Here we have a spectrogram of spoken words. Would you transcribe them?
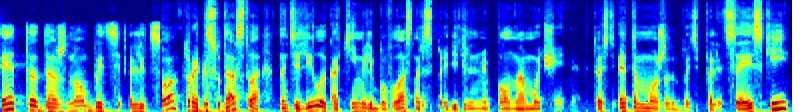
это должно быть лицо, которое государство наделило какими-либо властно-распорядительными полномочиями. То есть это может быть полицейский,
